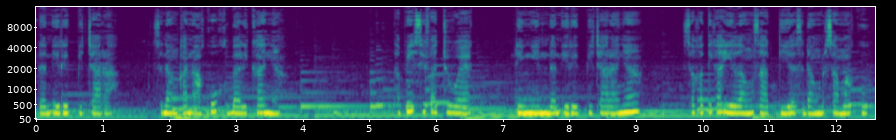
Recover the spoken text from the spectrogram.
dan irit bicara, sedangkan aku kebalikannya. Tapi sifat cuek, dingin, dan irit bicaranya seketika hilang saat dia sedang bersamaku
